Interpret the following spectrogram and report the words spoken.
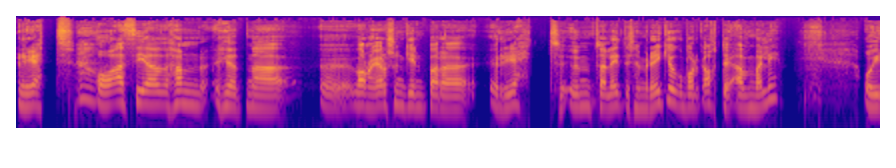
rétt og að því að hann hérna uh, var nú Jarsungin bara rétt um það leiti sem Reykjavíkuborg átti afmæli og í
